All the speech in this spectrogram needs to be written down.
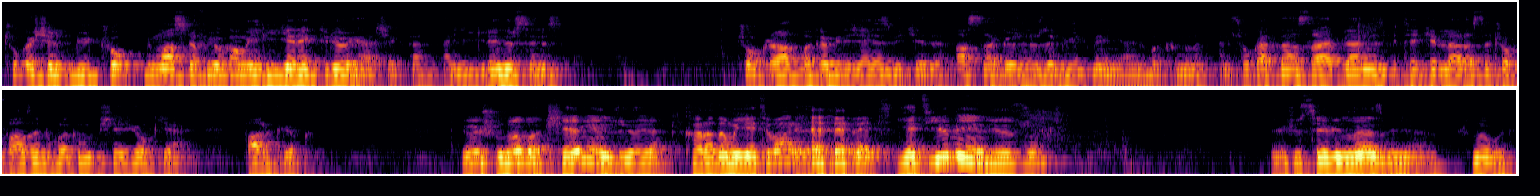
Çok aşırı büyük, çok bir masrafı yok ama ilgi gerektiriyor gerçekten. Hani ilgilenirseniz çok rahat bakabileceğiniz bir kedi. Asla gözünüzde büyütmeyin yani bakımını. Hani sokaktan sahiplendiğiniz bir tekirle arasında çok fazla bir bakım şey yok yani. Fark yok. Ya şuna bak şeye benziyor ya. Karadamı yeti var ya. evet. Yetiye benziyorsun. Ya şu sevilmez mi ya? Şuna bak.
